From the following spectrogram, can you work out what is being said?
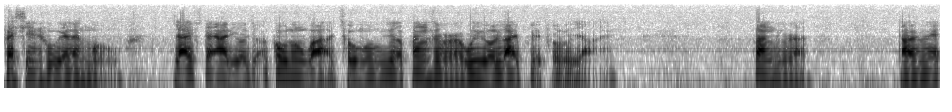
fashion တစ်ခုပဲလည်းမဟုတ်ဘူး lifestyle အဲ့ဒီတော့အကုန်လုံးပါခြုံငုံပြီးတော့ punk ဆိုတာ way of life လည်းပြောလို့ရတယ် punk ဆိုတာဒါပေမဲ့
